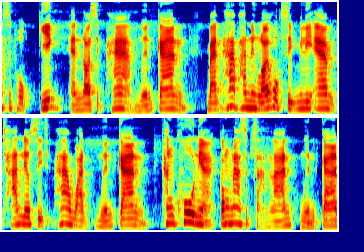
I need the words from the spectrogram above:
256 g b Android 15 เหมือนกัน แบต 5,160 มิลลิแอมชาร์จเร็ว 45 วัตต์ เหมือนกัน ทั้งคู่เนี่ยกล้องหน้า 13 ล้านเหมือนกัน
